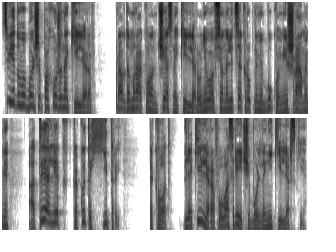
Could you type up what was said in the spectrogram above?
«С виду вы больше похожи на киллеров. Правда, мрак вон честный киллер, у него все на лице крупными буквами и шрамами, а ты, Олег, какой-то хитрый. Так вот, для киллеров у вас речи больно не киллерские.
